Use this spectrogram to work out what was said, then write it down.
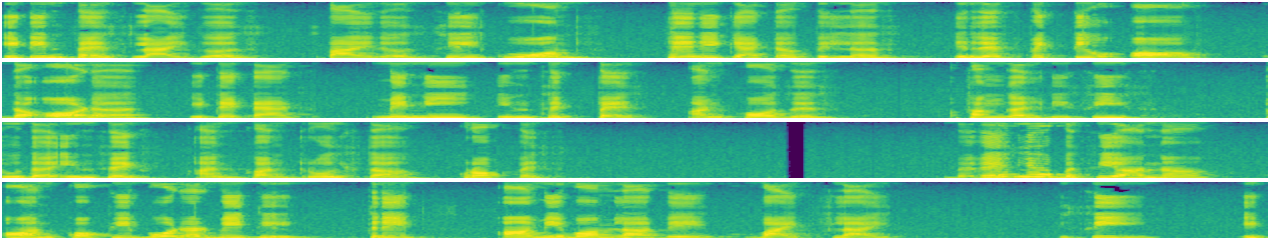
It infests ligers, spiders, silkworms, hairy caterpillars. Irrespective of the order, it attacks many insect pests and causes fungal disease to the insects and controls the crop pests. Beauveria bassiana on coffee borer beetle, thrips, armyworm larvae, whitefly. You see, it,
